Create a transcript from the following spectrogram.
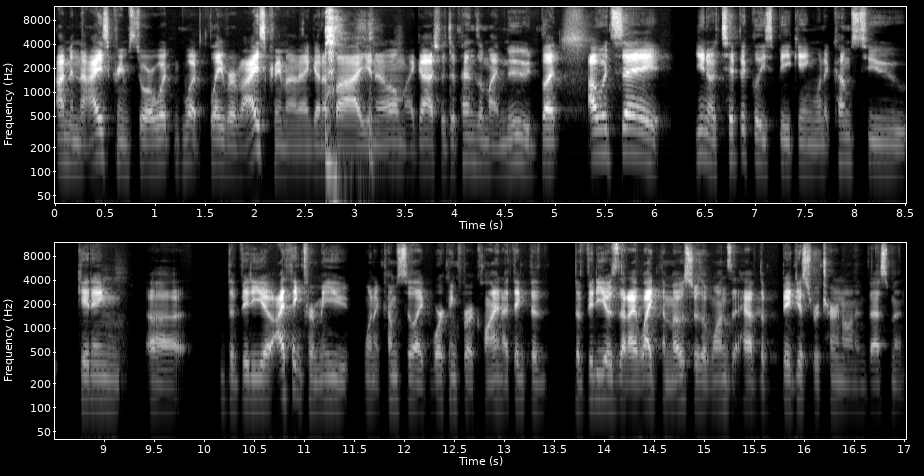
I'm in the ice cream store. What what flavor of ice cream am I going to buy? You know, oh my gosh, it depends on my mood. But I would say, you know, typically speaking, when it comes to getting uh, the video i think for me when it comes to like working for a client i think the the videos that i like the most are the ones that have the biggest return on investment.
